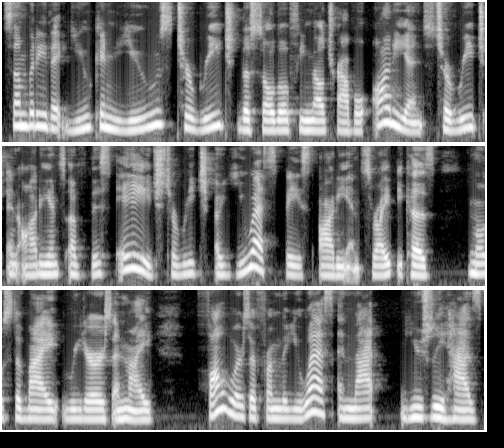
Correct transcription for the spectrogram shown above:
somebody that you can use to reach the solo female travel audience, to reach an audience of this age, to reach a US based audience, right? Because most of my readers and my followers are from the US, and that usually has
